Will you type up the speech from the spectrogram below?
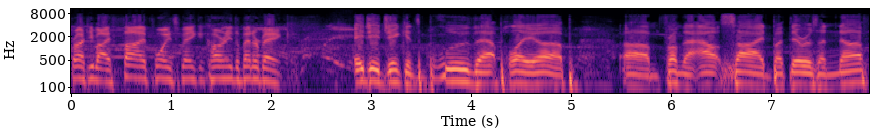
brought to you by Five Points Bank and Kearney, the better bank. AJ Jenkins blew that play up um, from the outside, but there was enough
